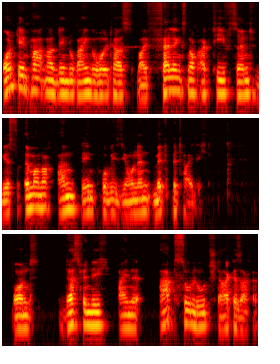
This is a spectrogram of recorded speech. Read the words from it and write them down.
und den Partner, den du reingeholt hast, bei Phalanx noch aktiv sind, wirst du immer noch an den Provisionen mit beteiligt. Und das finde ich eine absolut starke Sache.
